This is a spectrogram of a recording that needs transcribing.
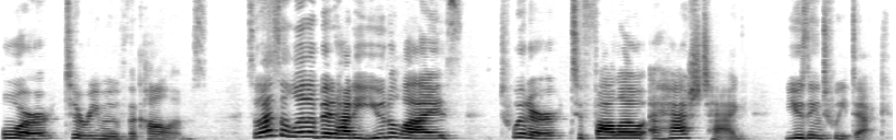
or to remove the columns. So that's a little bit how to utilize Twitter to follow a hashtag using TweetDeck.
